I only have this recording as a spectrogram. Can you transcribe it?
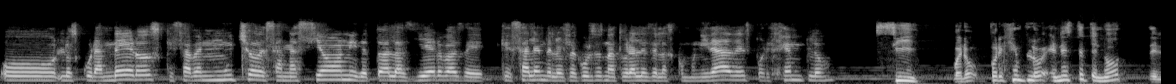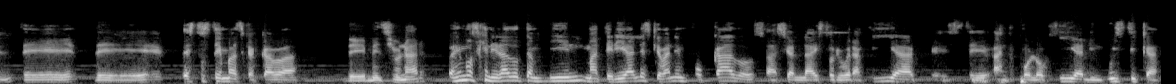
o los curanderos que saben mucho de sanación y de todas las hierbas que salen de los recursos naturales de las comunidades, por ejemplo. Sí, bueno, por ejemplo, en este tenor de, estos temas que acaba de mencionar, hemos generado también materiales que van enfocados hacia la historiografía, este, antropología, lingüística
